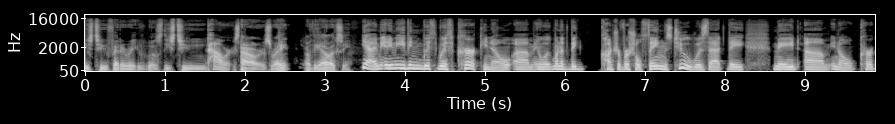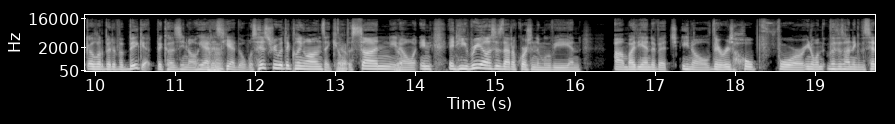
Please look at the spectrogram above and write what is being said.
these two federate, was these two powers powers, right, of the galaxy. Yeah, I mean, even with with Kirk, you know, um, it was one of the big controversial things too was that they made, um, you know, Kirk a little bit of a bigot because you know he had his he had all his history with the Klingons. They killed Mm-hmm. Yep. his son, you Yep. know, and and he realizes that, of course, in the movie, and um, by the end of it, you know, there is hope for you know with the signing of the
